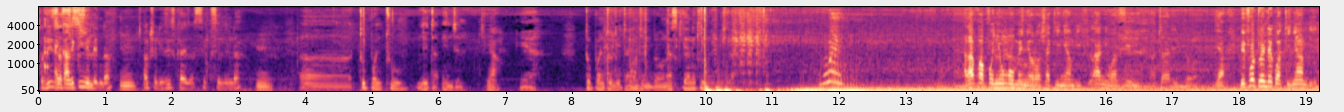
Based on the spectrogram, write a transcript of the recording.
so this I is a six see- cylinder. Mm. actually this car is a six cylinder. Mm. uh 2.2 liter engine. Yeah. Yeah. 2.2 liter engine bro. Unasikia niki alafu hapo nyuma umenyorosha kinyambi fulani wazimu hatari bro. Yeah. before tuende kwa kinyambi yeah.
